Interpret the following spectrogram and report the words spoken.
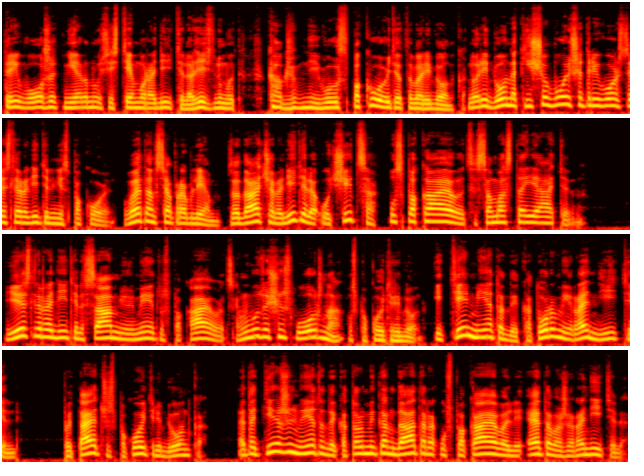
тревожит нервную систему родителя. Родитель думает, как же мне его успокоить, этого ребенка. Но ребенок еще больше тревожится, если родитель не спокоен. В этом вся проблема. Задача родителя учиться успокаиваться самостоятельно. Если родитель сам не умеет успокаиваться, ему будет очень сложно успокоить ребенка. И те методы, которыми родитель пытается успокоить ребенка, это те же методы, которыми когда-то успокаивали этого же родителя.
